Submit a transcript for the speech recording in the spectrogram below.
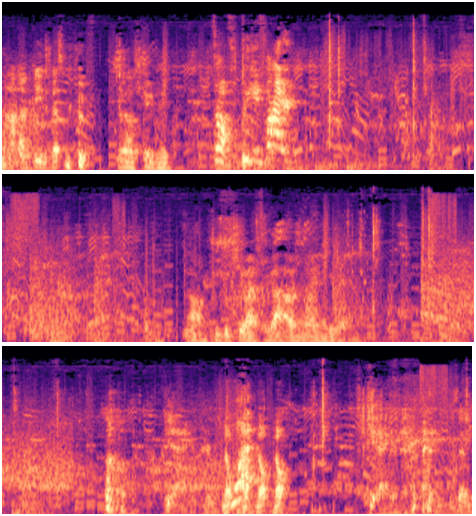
Not a B, the best move. So that was two, dude. Oh, PK fired. Oh, Pikachu, I forgot how annoying you were. Get out of here, Kirby. No. What? Nope. Nope. Get out of here. Seven.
